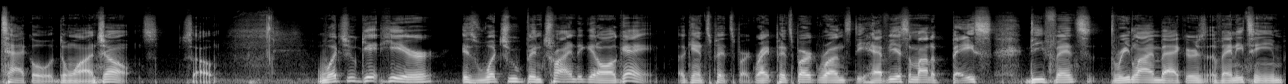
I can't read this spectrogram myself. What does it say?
tackle, Dawand Jones. So what you get here is what you've been trying to get all game against Pittsburgh, right? Pittsburgh runs the heaviest amount of base defense, three linebackers of any team.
